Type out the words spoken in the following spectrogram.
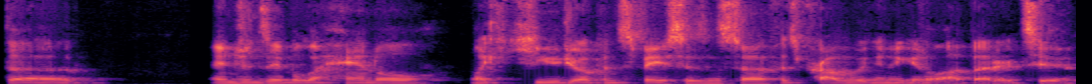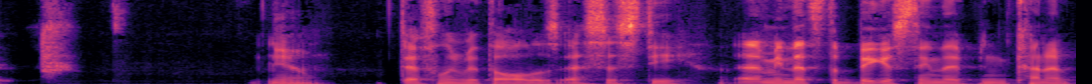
the engine's able to handle like huge open spaces and stuff is probably going to get a lot better too. Yeah, definitely with all those SSD. I mean, that's the biggest thing they've been kind of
